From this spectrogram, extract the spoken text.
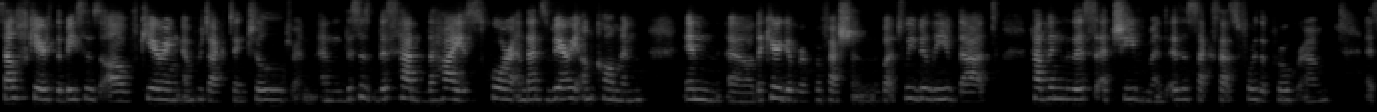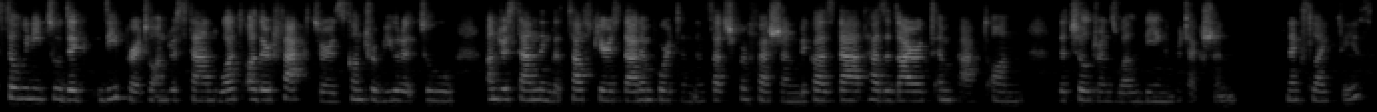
self-care is the basis of caring and protecting children. And this is this had the highest score, and that's very uncommon in uh, the caregiver profession. But we believe that having this achievement is a success for the program. Uh, still, we need to dig deeper to understand what other factors contributed to understanding that self-care is that important in such profession, because that has a direct impact on the children's well-being and protection. Next slide, please.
